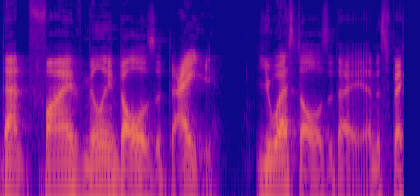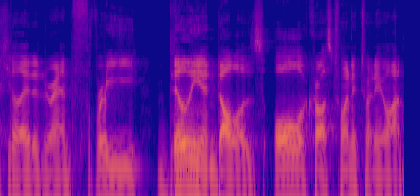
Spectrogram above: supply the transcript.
that $5 million a day, US dollars a day, and it's speculated around $3 billion all across 2021.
